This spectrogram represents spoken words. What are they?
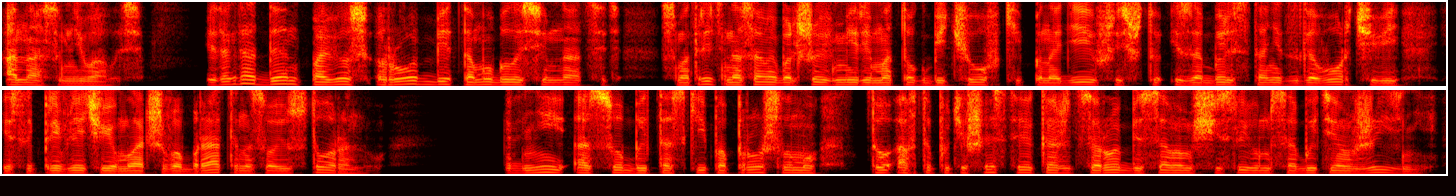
Она сомневалась. И тогда Дэн повез Робби, тому было семнадцать, смотреть на самый большой в мире моток бечевки, понадеявшись, что Изабель станет сговорчивей, если привлечь ее младшего брата на свою сторону. Дни особой тоски по прошлому то автопутешествие кажется Робби самым счастливым событием в жизни —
